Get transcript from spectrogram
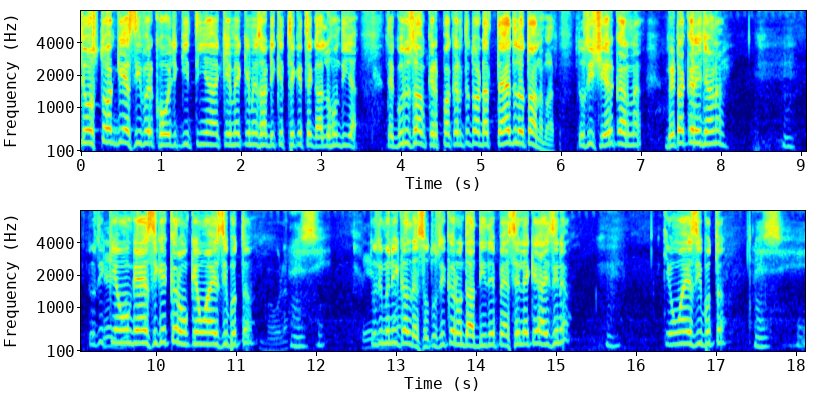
ਤੇ ਉਸ ਤੋਂ ਅੱਗੇ ਅਸੀਂ ਫਿਰ ਖੋਜ ਕੀਤੀਆਂ ਕਿਵੇਂ ਕਿਵੇਂ ਸਾਡੀ ਕਿੱਥੇ ਕਿੱਥੇ ਗੱਲ ਹੁੰਦੀ ਆ। ਤੇ ਗੁਰੂ ਸਾਹਿਬ ਕਿਰਪਾ ਕਰਨ ਤੇ ਤੁਹਾਡਾ ਤਹਿ ਦਿਲੋਂ ਧੰਨਵਾਦ। ਤੁਸੀਂ ਸ਼ੇਅਰ ਕਰਨਾ ਬੇਟਾ ਘਰੇ ਜਾਣਾ। ਤੁਸੀਂ ਕਿਉਂ ਗਏ ਸੀਗੇ? ਘਰੋਂ ਕਿਉਂ ਆਏ ਸੀ ਪੁੱਤ? ਐਸੇ ਤੁਸੀਂ ਮੈਨੂੰ ਇੱਕ ਗੱਲ ਦੱਸੋ ਤੁਸੀਂ ਘਰੋਂ ਦਾਦੀ ਦੇ ਪੈਸੇ ਲੈ ਕੇ ਆਏ ਸੀ ਨਾ? ਕਿਉਂ ਆਏ ਸੀ ਪੁੱਤ? ਐਸੇ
